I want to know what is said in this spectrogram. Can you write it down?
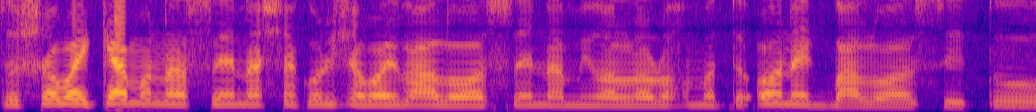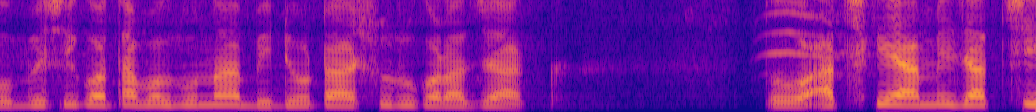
তো সবাই কেমন আছেন? আশা করি সবাই ভালো আছেন। আমি আল্লাহ রহমতে অনেক ভালো আছি। তো বেশি কথা বলব না, ভিডিওটা শুরু করা যাক। তো আজকে আমি যাচ্ছি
